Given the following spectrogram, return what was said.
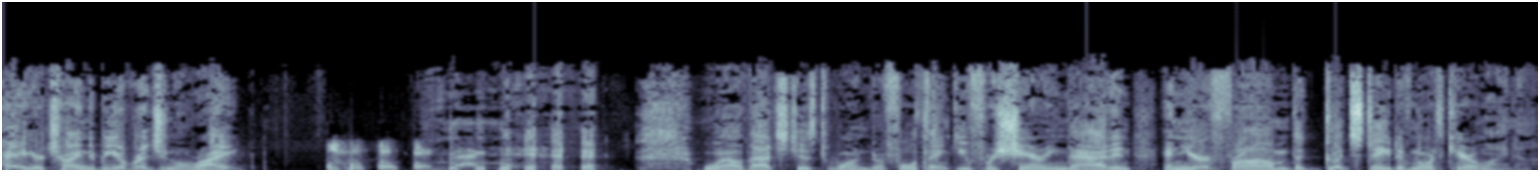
hey, you're trying to be original, right? exactly. Well, that's just wonderful. Thank you for sharing that. And and you're from the good state of North Carolina.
